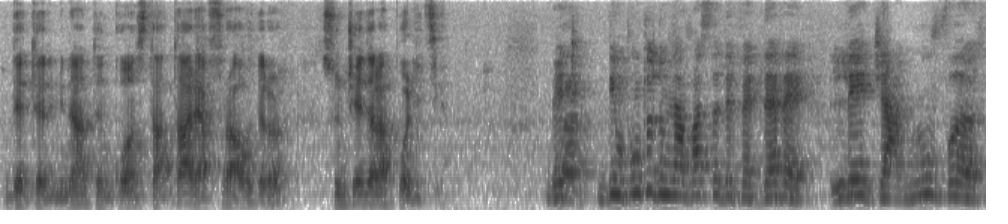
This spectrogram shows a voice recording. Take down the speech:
determinant în constatarea fraudelor sunt cei de la poliție. Deci, Dar... din punctul dumneavoastră de vedere, legea nu vă din,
